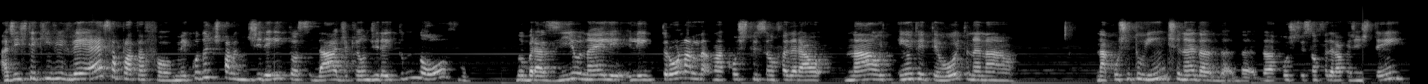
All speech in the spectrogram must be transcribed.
A gente tem que viver essa plataforma. E quando a gente fala de direito à cidade, que é um direito novo, no Brasil, né? Ele, ele entrou na, na Constituição Federal na, em 88, né? Na, na Constituinte, né? Da, da, da Constituição Federal que a gente tem.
